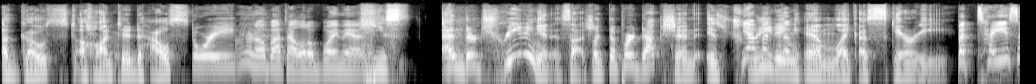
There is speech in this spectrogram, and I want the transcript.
a ghost, a haunted house story. i don't know about that little boy man He's and they're treating it as such. Like the production is Yeah, the- treating him like a scary. but Taissa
